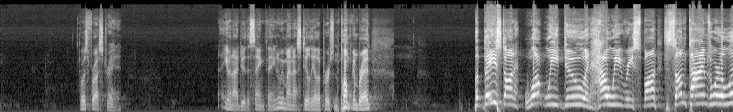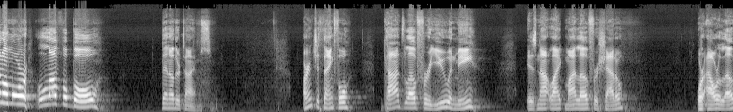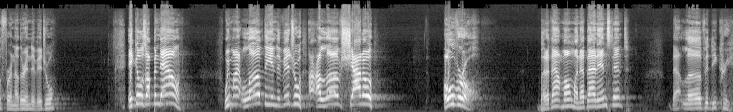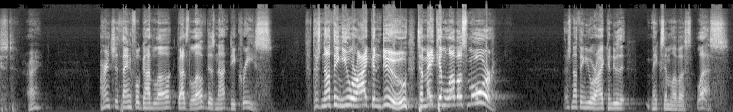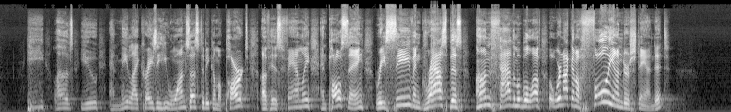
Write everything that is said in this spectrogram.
I was frustrated. You and I do the same thing. We might not steal the other person's pumpkin bread. But based on what we do and how we respond, sometimes we're a little more lovable than other times. Aren't you thankful? God's love for you and me is not like my love for Shadow or our love for another individual. It goes up and down. We might love the individual. I love Shadow overall. But at that moment, at that instant, that love had decreased, right? Aren't you thankful God love, God's love does not decrease? There's nothing you or I can do to make him love us more. There's nothing you or I can do that makes him love us less. He loves you and me like crazy. He wants us to become a part of his family. And Paul's saying, receive and grasp this unfathomable love. We're not going to fully understand it.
